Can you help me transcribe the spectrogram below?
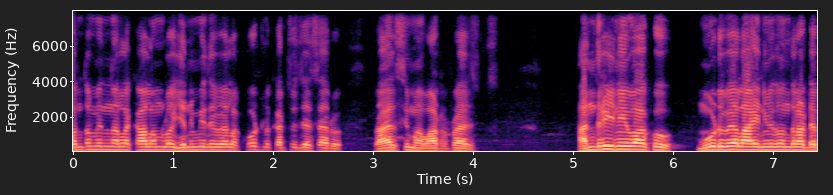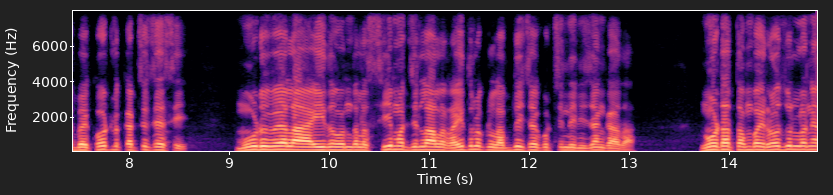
పంతొమ్మిది నెలల కాలంలో ఎనిమిది వేల కోట్లు ఖర్చు చేశారు రాయలసీమ వాటర్ ప్రాజెక్ట్స్. అంద్రీనీవాకు మూడు వేల ఎనిమిది వందల డెబ్బై కోట్లు ఖర్చు చేసి మూడు వేల ఐదు వందల సీమ జిల్లాల రైతులకు లబ్ధి చేకూర్చింది నిజం కాదా? నూట తొంభై రోజుల్లోనే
